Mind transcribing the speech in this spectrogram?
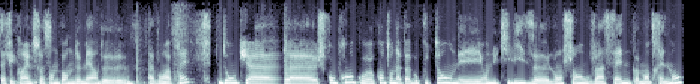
ça fait quand même 60 bandes de merde euh, avant après. Donc euh, je comprends que quand on n'a pas beaucoup de temps, on est on utilise euh, Longchamp ou Vincennes comme entraînement,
